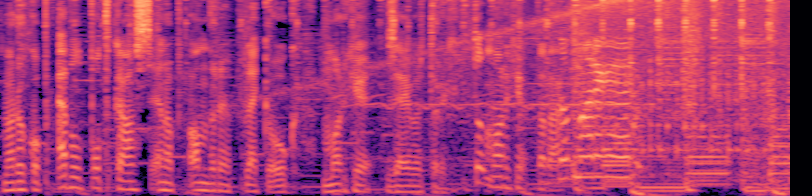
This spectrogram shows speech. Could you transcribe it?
maar ook op Apple Podcasts en op andere plekken ook. Morgen zijn we terug. Tot morgen. Tada. Tot morgen.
